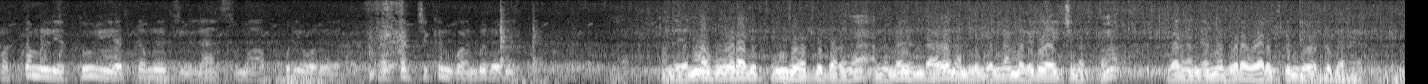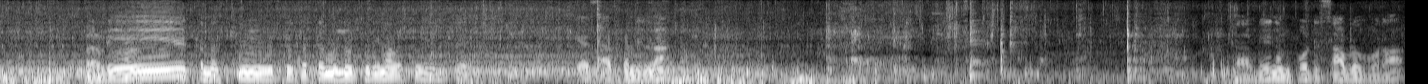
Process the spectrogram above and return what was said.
கொத்தமல்லியை தூவி எடுத்தோம்னு வச்சுக்கலாம் சும்மா அப்படி ஒரு பெப்பர் சிக்கன் குழம்பு ரெடி அந்த எண்ணெய் பூரா அது பிரிஞ்சு வருது பாருங்கள் அந்த மாதிரி இருந்தாவே நம்மளுக்கு எல்லாமே ரெடி ஆகிடுச்சுன்னு அர்த்தம். பாருங்கள் அந்த எண்ணெய் பூரா வேறு பிரிஞ்சு வருது பாருங்கள் இப்போ அப்படியே நம்ம தூவி விட்டு கொத்தமல்லி புதினா தூவி விட்டு கேஸ் ஆஃப் பண்ணிடலாம். அப்படியே நம்ம போட்டு சாப்பிட போகிறோம்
